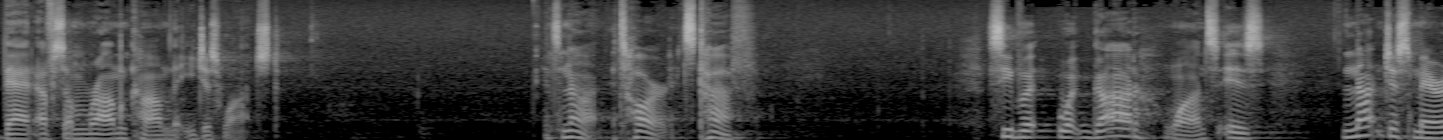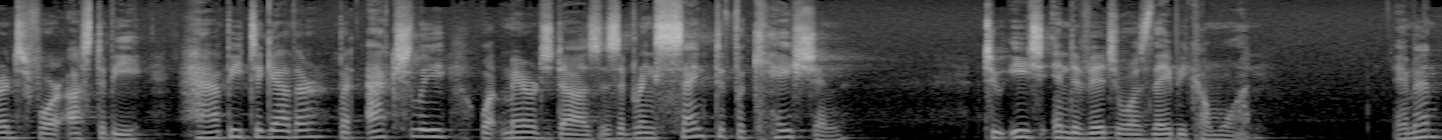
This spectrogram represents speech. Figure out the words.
that of some rom com that you just watched. It's not. It's hard. It's tough. See, but what God wants is not just marriage for us to be happy together, but actually, what marriage does is it brings sanctification to each individual as they become one. Amen?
